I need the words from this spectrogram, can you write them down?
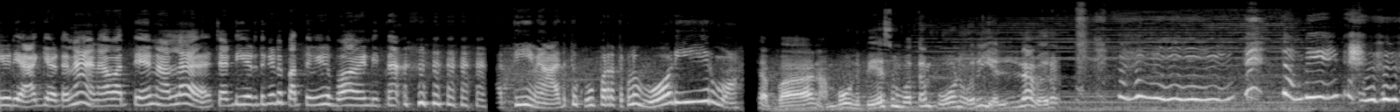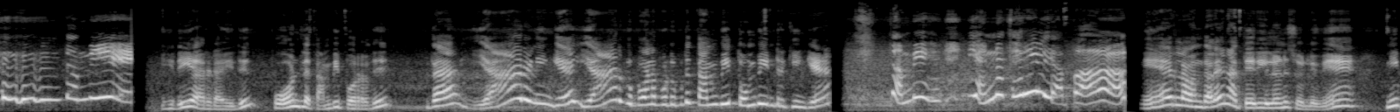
இப்படி ஆக்கி விட்டேன்னா நான் வத்தேன் நல்ல சட்டி எடுத்துக்கிட்டு பத்து வீடு போக வேண்டியதுதான். அத்தி இவன் அடுத்து கூப்பிட்றதுக்குள்ள ஓடிடுவோம் அப்பா நம்ம ஒண்ணு பேசும்போது தான் போன் வரும் எல்லாம் வரும். தம்பி. தம்பி. இது யாருடா இது? போன்ல தம்பி போடுறது? இதா யாரு நீங்க? யாருக்கு போன போட்டு தம்பி தொம்பின்னு இருக்கீங்க? தம்பி என்ன தெரியலையாப்பா? நேர்ல வந்தாலே நான் தெரியலன்னு சொல்லுவேன். நீ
